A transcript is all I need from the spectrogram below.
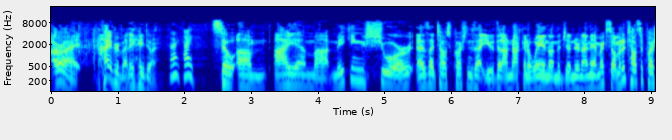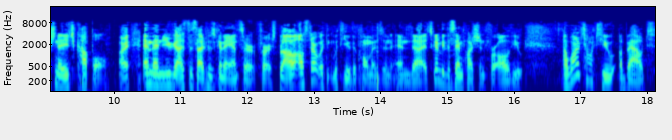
All right. Hi, everybody. How you doing? Hi. Hi. So um, I am uh, making sure, as I toss questions at you, that I'm not going to weigh in on the gender dynamics. So I'm going to toss a question at each couple, all right? And then you guys decide who's going to answer first. But I'll, I'll, start with with you, the Colemans, and, and uh, it's going to be the same question for all of you. I want to talk to you about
